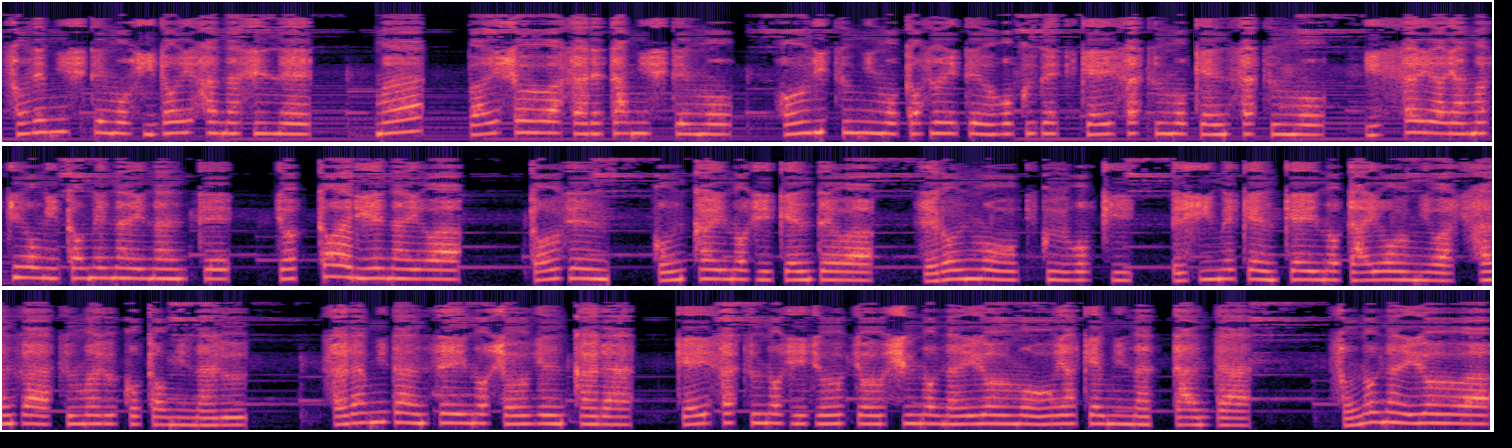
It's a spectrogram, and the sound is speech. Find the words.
それにしてもひどい話ね。まあ、賠償はされたにしても、法律に基づいて動くべき警察も検察も、一切過ちを認めないなんて、ちょっとありえないわ。当然、今回の事件では、世論も大きく動き、愛媛県警の対応には批判が集まることになる。さらに男性の証言から、警察の事情聴取の内容も公になったんだ。その内容は、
